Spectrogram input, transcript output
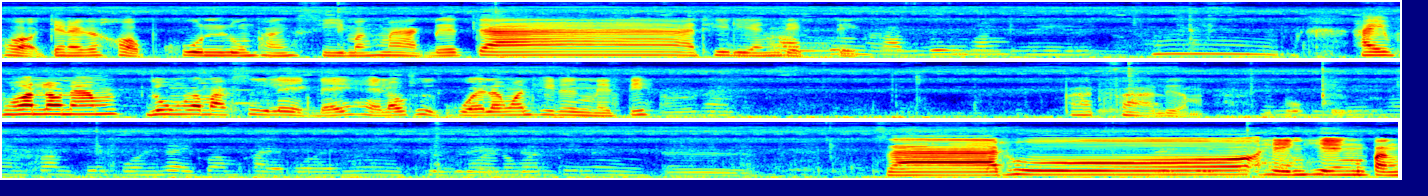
พาะจังไดก็ขอบคุณลุงพังสีมากๆเด้อจ้า ที่เลี้ยงเด็กครับลุงพังซีๆอืมให้พรเรานำลุงเรามักซื้อเลขได้ให้เราถือหวยรางวัลที่หนึ่งหน่อยติเอาละปาดฝ่าเหลื่อม ที่บอกตึง แห้งความเจ็บป่วยได้ความไข้ป่วยนี่คือรวยรางวัลที่หนึ่งเออ สาธุเฮงเฮงปัง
